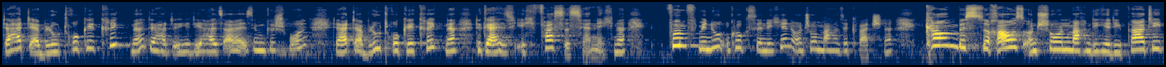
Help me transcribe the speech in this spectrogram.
Da hat der Blutdruck gekriegt, ne? der hatte hier die Halsader ist ihm geschwollen, der hat da Blutdruck gekriegt. Ne? Ich fasse es ja nicht. Ne? Fünf Minuten guckst du nicht hin und schon machen sie Quatsch. Ne? Kaum bist du raus und schon machen die hier die Party.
